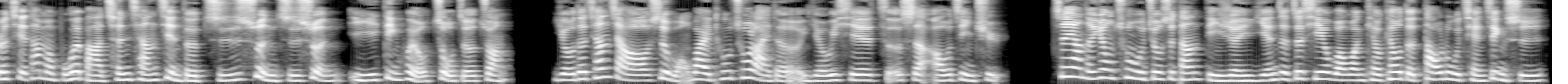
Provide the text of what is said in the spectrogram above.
而且，他们不会把城墙建得直顺直顺，一定会有皱褶状。有的墙角是往外凸出来的，有一些则是凹进去。这样的用处就是，当敌人沿着这些弯弯曲曲的道路前进时，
